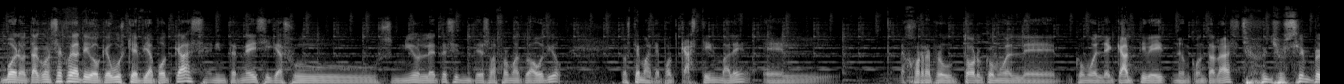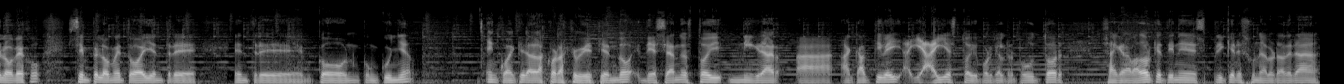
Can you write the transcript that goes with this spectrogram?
Bueno, te aconsejo, ya te digo, que busques vía podcast en internet y sigas sus newsletters si te interesa el formato audio, los temas de podcasting, ¿vale? El mejor reproductor como el de como el de Captivate no encontrarás. Yo, siempre lo dejo, siempre lo meto ahí entre, entre con, cuña en cualquiera de las cosas que voy diciendo. Deseando estoy migrar a, a Captivate y ahí estoy, porque el reproductor o sea, el grabador que tiene Spreaker es una verdadera,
